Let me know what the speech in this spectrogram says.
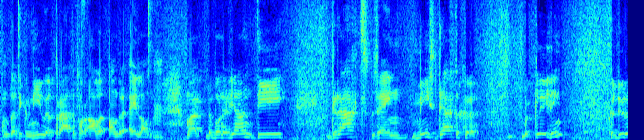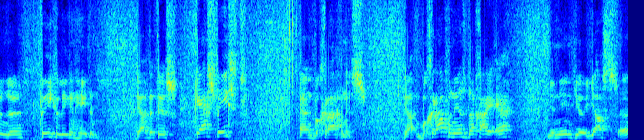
omdat ik niet wil praten voor alle andere eilanden. Maar de Bonaireaan die draagt zijn meest deftige bekleding gedurende twee gelegenheden. Ja, dat is kerstfeest en begrafenis. Ja, begrafenis, dan ga je echt, je neemt je jas, hè?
